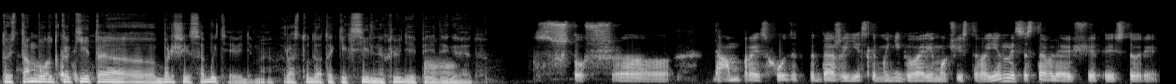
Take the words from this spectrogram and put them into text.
То есть там вот будут какие-то не... Э, большие события, видимо, раз туда таких сильных людей передвигают. Что ж, э, там происходит, даже если мы не говорим о чисто военной составляющей этой истории,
